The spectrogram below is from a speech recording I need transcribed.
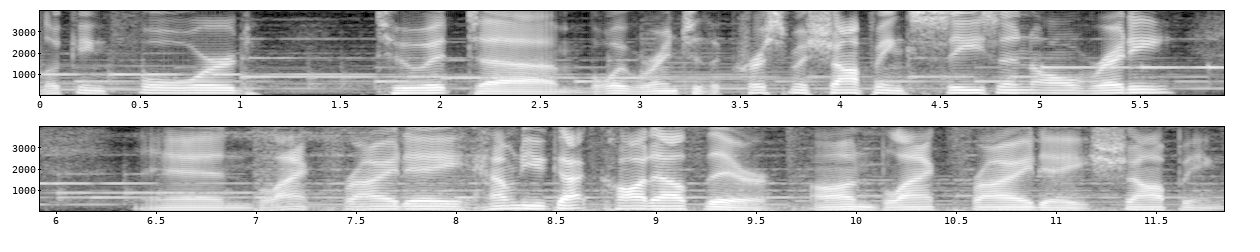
looking forward to it. Um, boy, we're into the Christmas shopping season already and Black Friday. How many of you got caught out there on Black Friday shopping?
